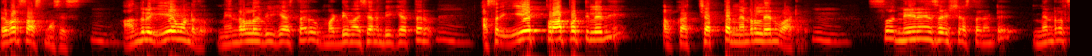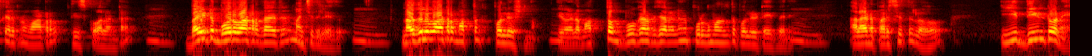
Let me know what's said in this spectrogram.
Reverse osmosis. అందులో ఏ ఉండదు. మినరల్ బీకేస్తారు మడ్డి మశానం బీకేస్తారు అసలు ఏ ప్రాపర్టీ లేని ఒక చెత్త మినరల్ లేని వాటర్. సో నేనేం సజెస్ట్ చేస్తానంటే మినరల్స్ కలిపిన వాటర్ తీసుకోవాలంట. బయట బోర్ వాటర్ తాగితే మంచిది లేదు. నదుల వాటర్ మొత్తం పొల్యూషన్. ఇవాళ మొత్తం భూగర్భ జలాలని పురుగు మందులతో పొల్యూట్ అయిపోయినాయి. అలాంటి పరిస్థితుల్లో ఈ దీంట్లోనే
